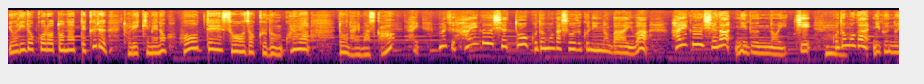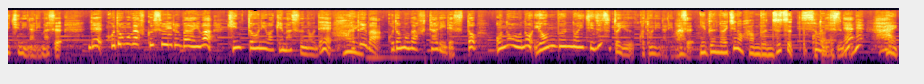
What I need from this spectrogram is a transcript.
よりどころとなってくる取り決めの法定相続分。これはどうなりますか、はい、まず配偶者と子供が相続人の場合は配偶者が2分の1、うん、子供が2分の1になります。で子供が複数いる場合は均等に分けますので、はい、例えば子供が2人ですとおのおの4分の1ずつということになります、はい、2分の1の半分ずつってことですね。ね。はい。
